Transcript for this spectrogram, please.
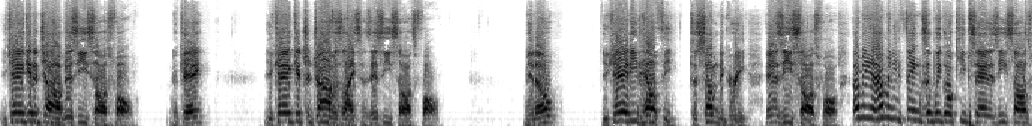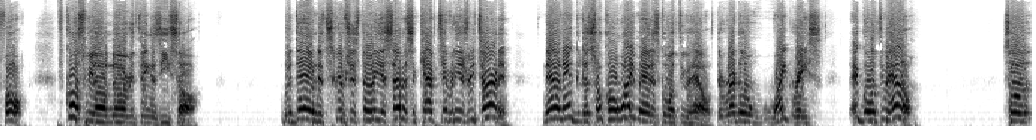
You can't get a job, it's Esau's fault. Okay? You can't get your driver's license. It's Esau's fault. You know? You can't eat healthy to some degree. It's Esau's fault. I mean, how many things are we going to keep saying is Esau's fault? Of course, we all know everything is Esau. But damn, the scriptures 30 and 7 said captivity is returning. Now the so-called white man is going through hell. The regular white race, they're going through hell. So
